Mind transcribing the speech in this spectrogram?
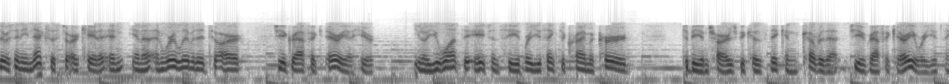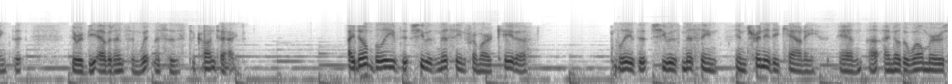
there was any nexus to Arcata and you uh, know, and we're limited to our geographic area here. You know, you want the agency where you think the crime occurred to be in charge because they can cover that geographic area where you think that there would be evidence and witnesses to contact. I don't believe that she was missing from Arcata. I believe that she was missing in Trinity County, and uh, I know the Wilmers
